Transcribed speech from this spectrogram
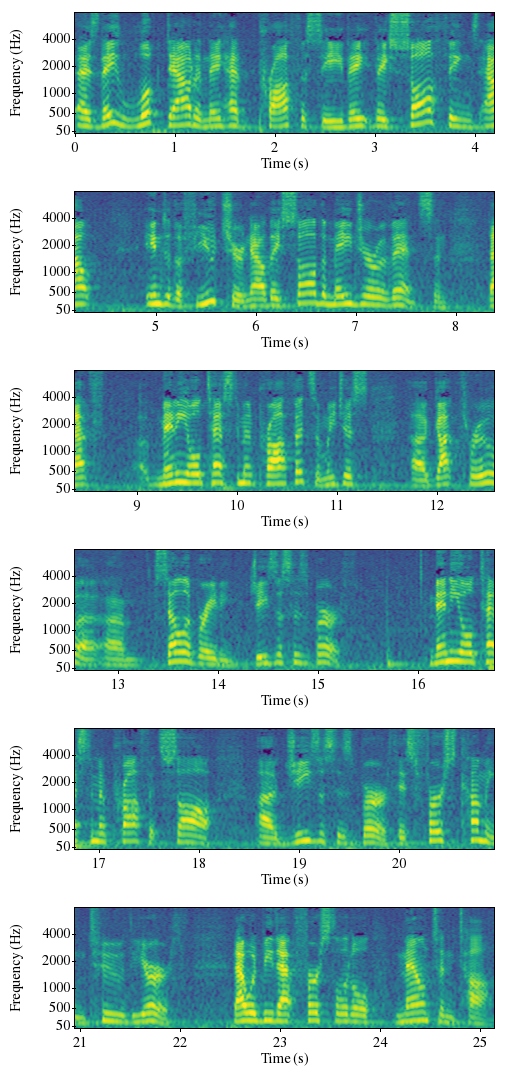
as they looked out and they had prophecy, they, they saw things out into the future. Now, they saw the major events, and that uh, many Old Testament prophets, and we just uh, got through uh, um, celebrating Jesus' birth. Many Old Testament prophets saw uh, Jesus' birth, his first coming to the earth. That would be that first little mountaintop.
